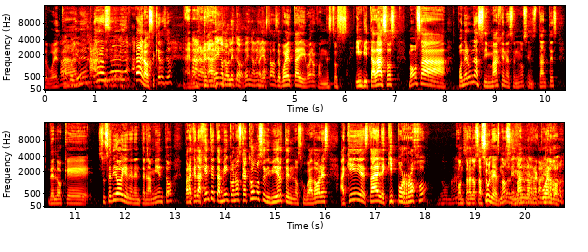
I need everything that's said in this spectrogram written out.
de vuelta. Ah. Ah, Ah, sí. sí. Bueno, si quieres yo. Ah, venga, Pablito, venga, Ahí venga. estamos de vuelta y bueno, con estos invitadazos vamos a poner unas imágenes en unos instantes de lo que sucedió hoy en el entrenamiento para que la gente también conozca cómo se divierten los jugadores. Aquí está el equipo rojo contra los azules, ¿no? ¿Los Si mal no recuerdo.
